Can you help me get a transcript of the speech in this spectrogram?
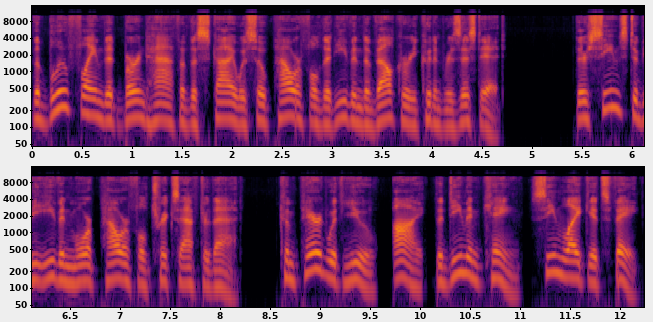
The blue flame that burned half of the sky was so powerful that even the Valkyrie couldn't resist it. There seems to be even more powerful tricks after that. Compared with you, I, the Demon King, seem like it's fake,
